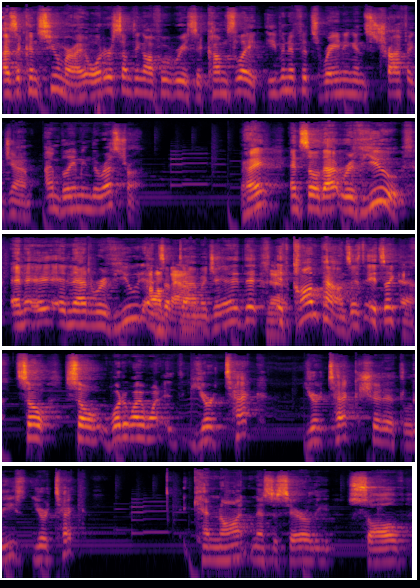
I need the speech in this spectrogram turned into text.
as a consumer, I order something off Uber Eats, it comes late, even if it's raining and it's traffic jam, I'm blaming the restaurant. Right. And so that review and and that review ends Compound. up damaging it. It, yeah. it compounds. It, it's like yeah. so so what do I want? Your tech, your tech should at least your tech cannot necessarily solve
